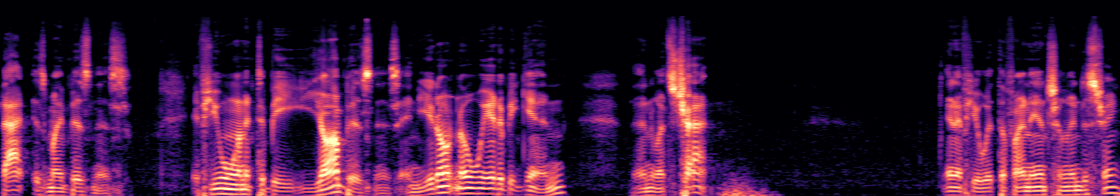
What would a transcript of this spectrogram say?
That is my business. If you want it to be your business and you don't know where to begin, then let's chat. And if you're with the financial industry,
